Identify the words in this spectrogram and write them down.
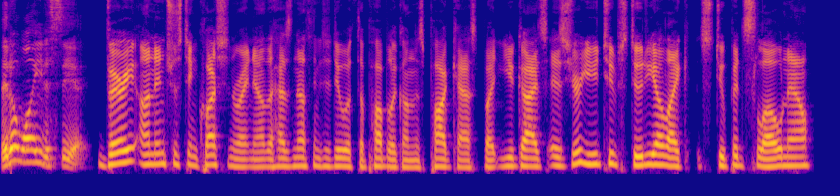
they don't want you to see it. Very uninteresting question right now that has nothing to do with the public on this podcast. But you guys, is your YouTube studio like stupid slow now?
